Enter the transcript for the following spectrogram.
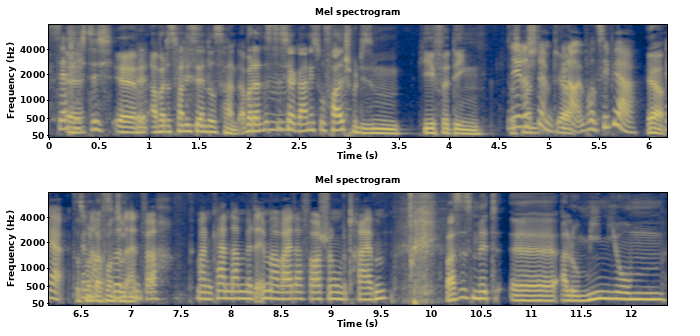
sehr äh, richtig. Äh, aber das fand ich sehr interessant. Aber dann ist es mhm. ja gar nicht so falsch mit diesem Hefe-Ding. Nee, das man, stimmt, ja. genau. Im Prinzip ja. Ja, ja dass genau, man davon es wird so einfach, man kann damit immer weiter Forschung betreiben. Was ist mit äh, Aluminium,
